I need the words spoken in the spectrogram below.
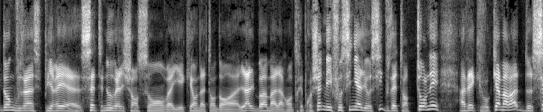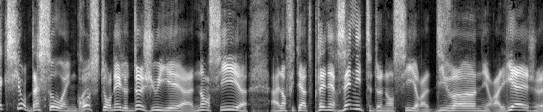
donc, vous a inspiré euh, cette nouvelle chanson, on va Yeke, en attendant euh, l'album à la rentrée prochaine. Mais il faut signaler aussi que vous êtes en tournée avec vos camarades de section d'assaut, à une grosse tournée le 2 juillet à Nancy, euh, à l'amphithéâtre plein air Zénith de Nancy. Il y aura Divonne, il y aura Liège, euh,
